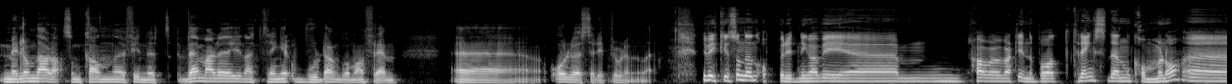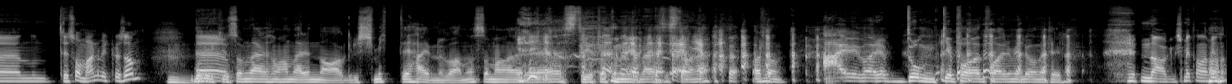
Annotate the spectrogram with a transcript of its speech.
mellom der, da, som kan eh, finne ut hvem er det United trenger, og hvordan går man frem og løser de problemene der. Det virker som den opprydninga vi eh, har vært inne på at trengs, den kommer nå. eh, til sommeren, virker det som. Det virker som det er som han derre Nagelschmidt i heimebane som har eh, styrt økonomien der de siste årene. Bare sånn Nei, vi bare dunker på et par millioner til. Nagelsmitt, han er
